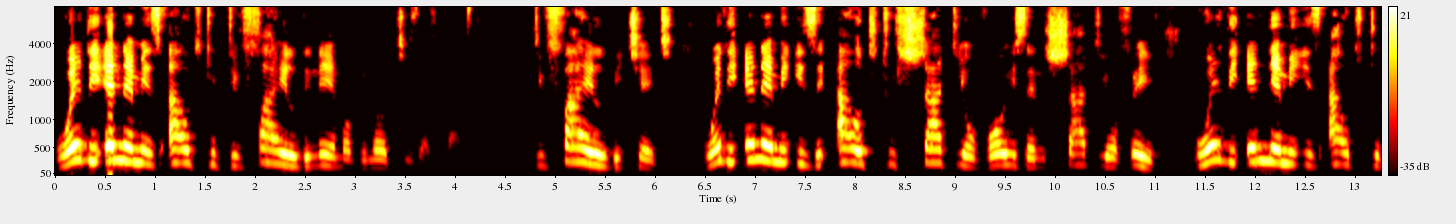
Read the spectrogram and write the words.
where the enemy is out to defile the name of the Lord Jesus Christ, defile the church, where the enemy is out to shut your voice and shut your faith, where the enemy is out to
